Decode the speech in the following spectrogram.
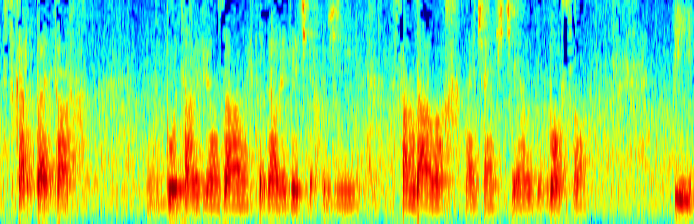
w skarpetach, w butach wiązanych, to dalej, wiecie, chodzili w sandałach najczęściej albo boso. I,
